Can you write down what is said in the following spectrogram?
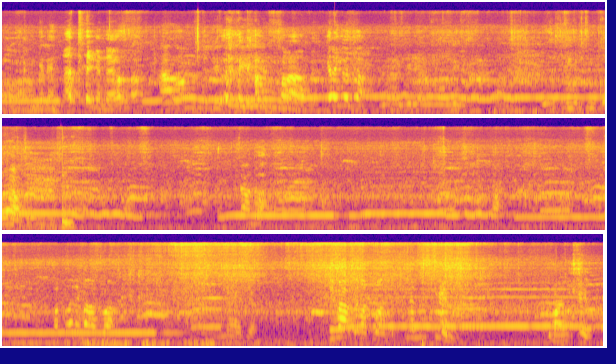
Oh, ang galing. At ang ganda yun ba? Ang galing. Ang mabe. Galing yun ba? Galing ko na. Saan ba? Matuwa na mga tuwa. Di ba ka matuwa? Kaya nuskin. Di ba na matuwa?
